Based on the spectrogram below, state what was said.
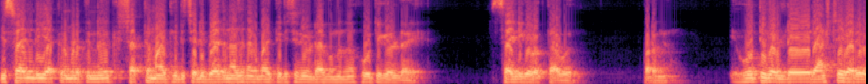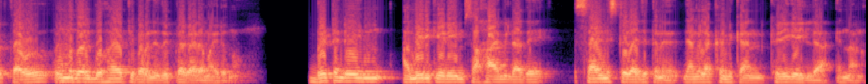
ഇസ്രായേലിന്റെ ഈ ആക്രമണത്തിന് ശക്തമായ തിരിച്ചടി വേദനാജനകമായ തിരിച്ചടി ഉണ്ടാകുമെന്ന് ഹൂത്തികളുടെ സൈനിക വക്താവ് പറഞ്ഞു. ഹൂത്തികളുടെ രാഷ്ട്രീയകാര്യ വക്താവ് മുഹമ്മദ് അൽ ബുഹായത്തി പറഞ്ഞത് ഇപ്രകാരമായിരുന്നു. ബ്രിട്ടന്റെയും അമേരിക്കയുടെയും സഹായമില്ലാതെ സയനിസ്റ്റ് രാജ്യത്തിന് ഞങ്ങൾ ആക്രമിക്കാൻ കഴിയുകയില്ല എന്നാണ്.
